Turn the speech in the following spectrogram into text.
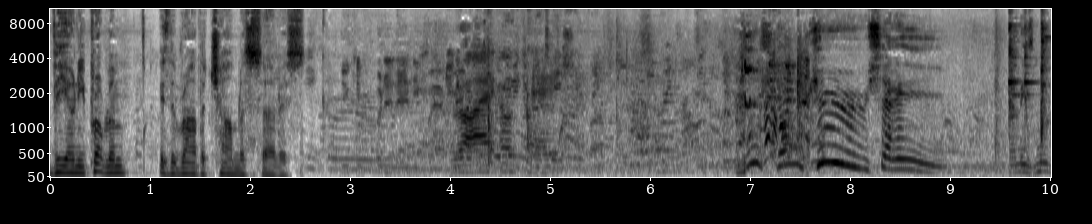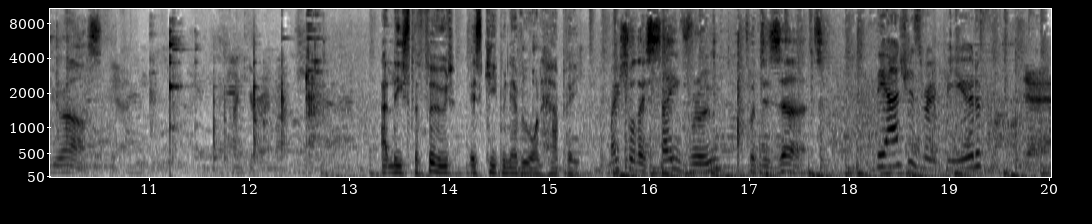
The only problem is the rather charmless service. Right, okay. Bouge ton cul, chérie. That means move your ass. Thank you very much. At least the food is keeping everyone happy. Make sure they save room for dessert. The entrees were beautiful. Yeah.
